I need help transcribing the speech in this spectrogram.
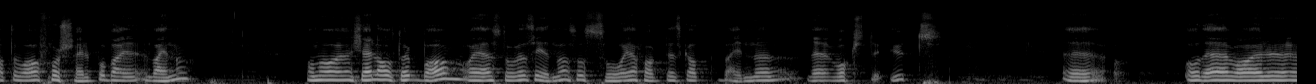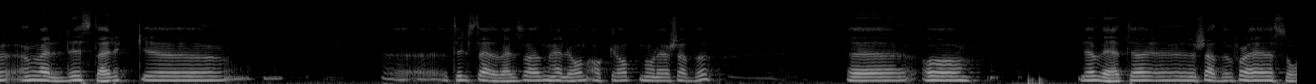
at det var forskjell på beina. Og når Kjell Haltorp ba, og jeg sto ved siden av, så så jeg faktisk at beinet det vokste ut. Eh, og det var en veldig sterk tilstedeværelse av Den hellige ånd akkurat når det skjedde. Og det vet jeg skjedde, for jeg så,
